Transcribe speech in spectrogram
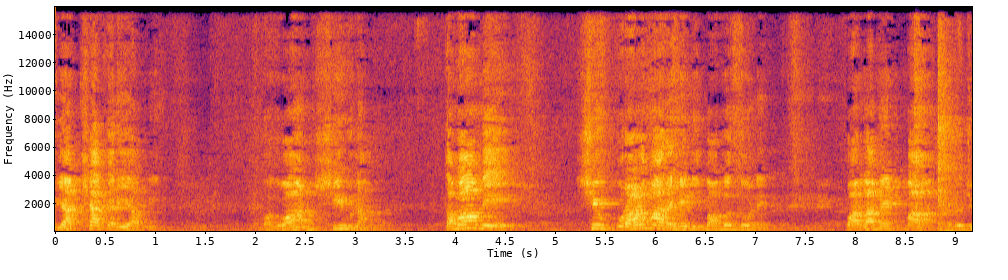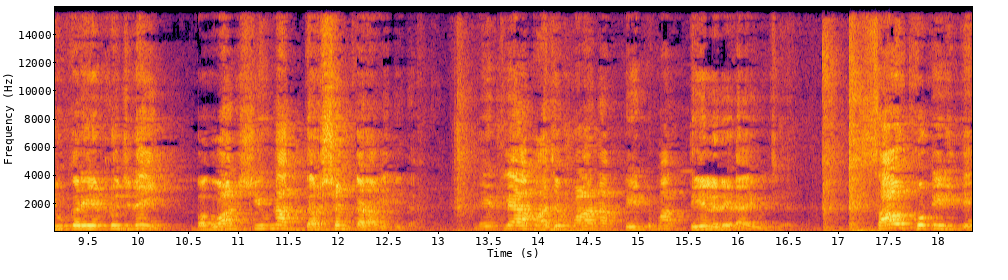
વ્યાખ્યા કરી આપી, ભગવાન શિવના તમામ એ શિવ પુરાણમાં રહેલી બાબતોને પાર્લામેન્ટમાં રજૂ કરી એટલું જ નહીં, ભગવાન શિવના દર્શન કરાવી દીધા. એટલે આ ભાજપવાળાના પેટમાં તેલ રેડાયું છે. સાવ ખોટી રીતે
